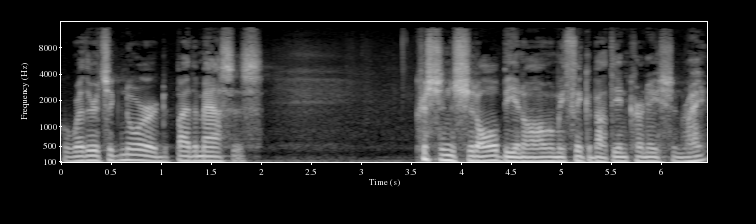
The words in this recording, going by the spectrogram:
or whether it's ignored by the masses. Christians should all be in awe when we think about the incarnation, right?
